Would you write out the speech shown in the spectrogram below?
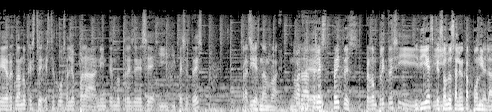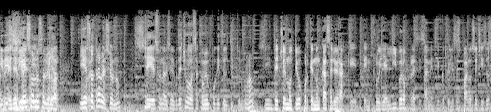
Eh, recordando que este, este juego salió para Nintendo 3DS y, y PS3, Para 10 no, no, no, Para eh, Play, Play 3. perdón, Play 3 y... Y 10 que solo salió en Japón y- de la y vez. El de 10 cierto, solo salió. Y es Correcto. otra versión, ¿no? Sí, es una versión. De hecho, hasta cambió un poquito el título. Ajá. Sí, de hecho el motivo porque nunca salió era que te incluye el libro precisamente que utilizas para los hechizos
